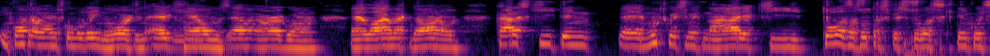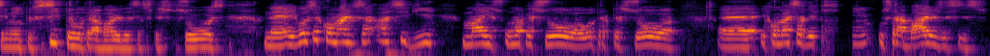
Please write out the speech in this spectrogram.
encontro nomes como Lane Norton, Eric Helms, Alan Argon, é, Lyle McDonald, caras que têm é, muito conhecimento na área, que todas as outras pessoas que têm conhecimento citam o trabalho dessas pessoas, né? E você começa a seguir mais uma pessoa, outra pessoa, é, e começa a ver que os trabalhos desses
